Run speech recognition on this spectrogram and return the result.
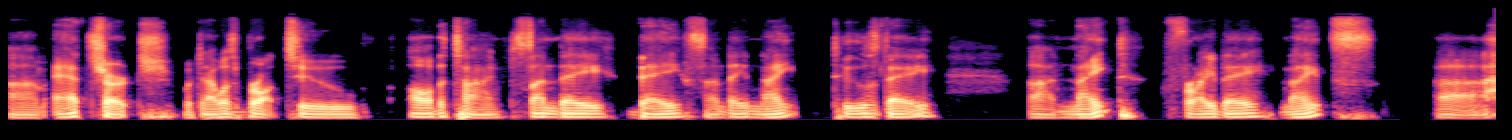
um, at church, which I was brought to all the time Sunday day, Sunday night, Tuesday uh, night, Friday nights, uh,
